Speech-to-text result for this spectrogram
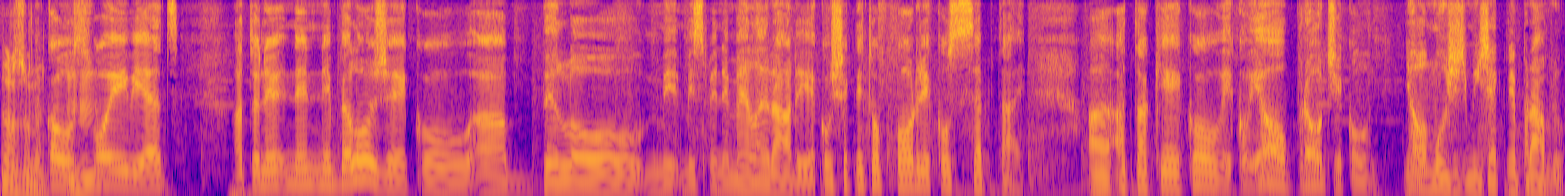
Rozumím. Jako mm-hmm. svoji věc a to ne, ne, nebylo, že jako uh, bylo, my, my jsme neměli rádi, jako všechny to for jako septaj. A, a taky jako, jako jo, proč, jako, jo, můžeš mi řekne pravdu.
